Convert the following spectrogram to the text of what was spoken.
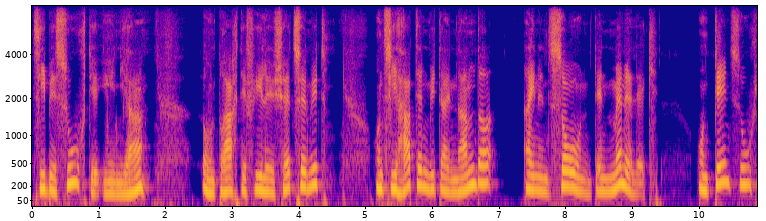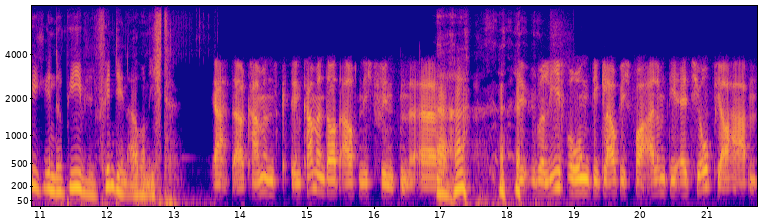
sie besuchte ihn ja und brachte viele Schätze mit und sie hatten miteinander einen Sohn, den Menelek, und den suche ich in der Bibel, finde ihn aber nicht. Ja, da kann man, den kann man dort auch nicht finden. Äh, Aha. die Überlieferung, die glaube ich vor allem die Äthiopier haben.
